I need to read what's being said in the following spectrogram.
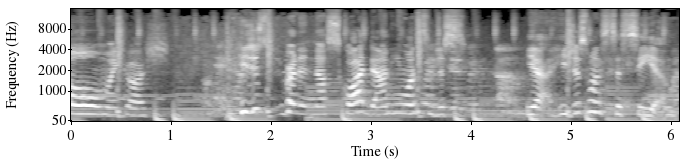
Oh my gosh. He just, Brennan, now squat down. He wants to just, yeah, he just wants to see him.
